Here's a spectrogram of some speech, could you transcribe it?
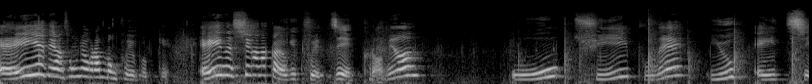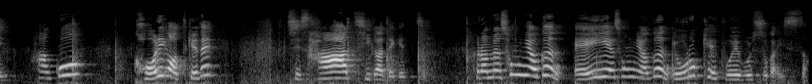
A에 대한 속력을 한번 구해볼게. A는 시간 아까 여기 구했지? 그러면 5G분의 6H 하고 거리가 어떻게 돼? 그치, 4D가 되겠지. 그러면 속력은 A의 속력은 이렇게 구해볼 수가 있어.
